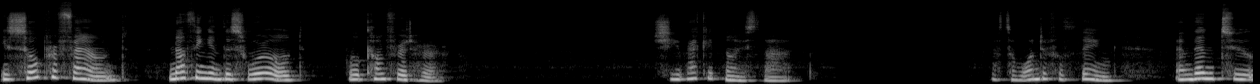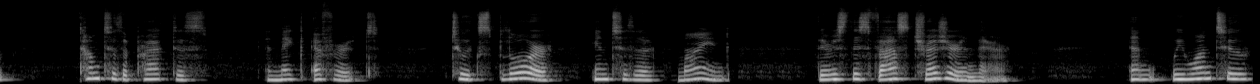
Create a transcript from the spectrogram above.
is so profound, nothing in this world will comfort her. She recognized that. That's a wonderful thing. And then to come to the practice and make effort to explore into the mind, there is this vast treasure in there. And we want to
